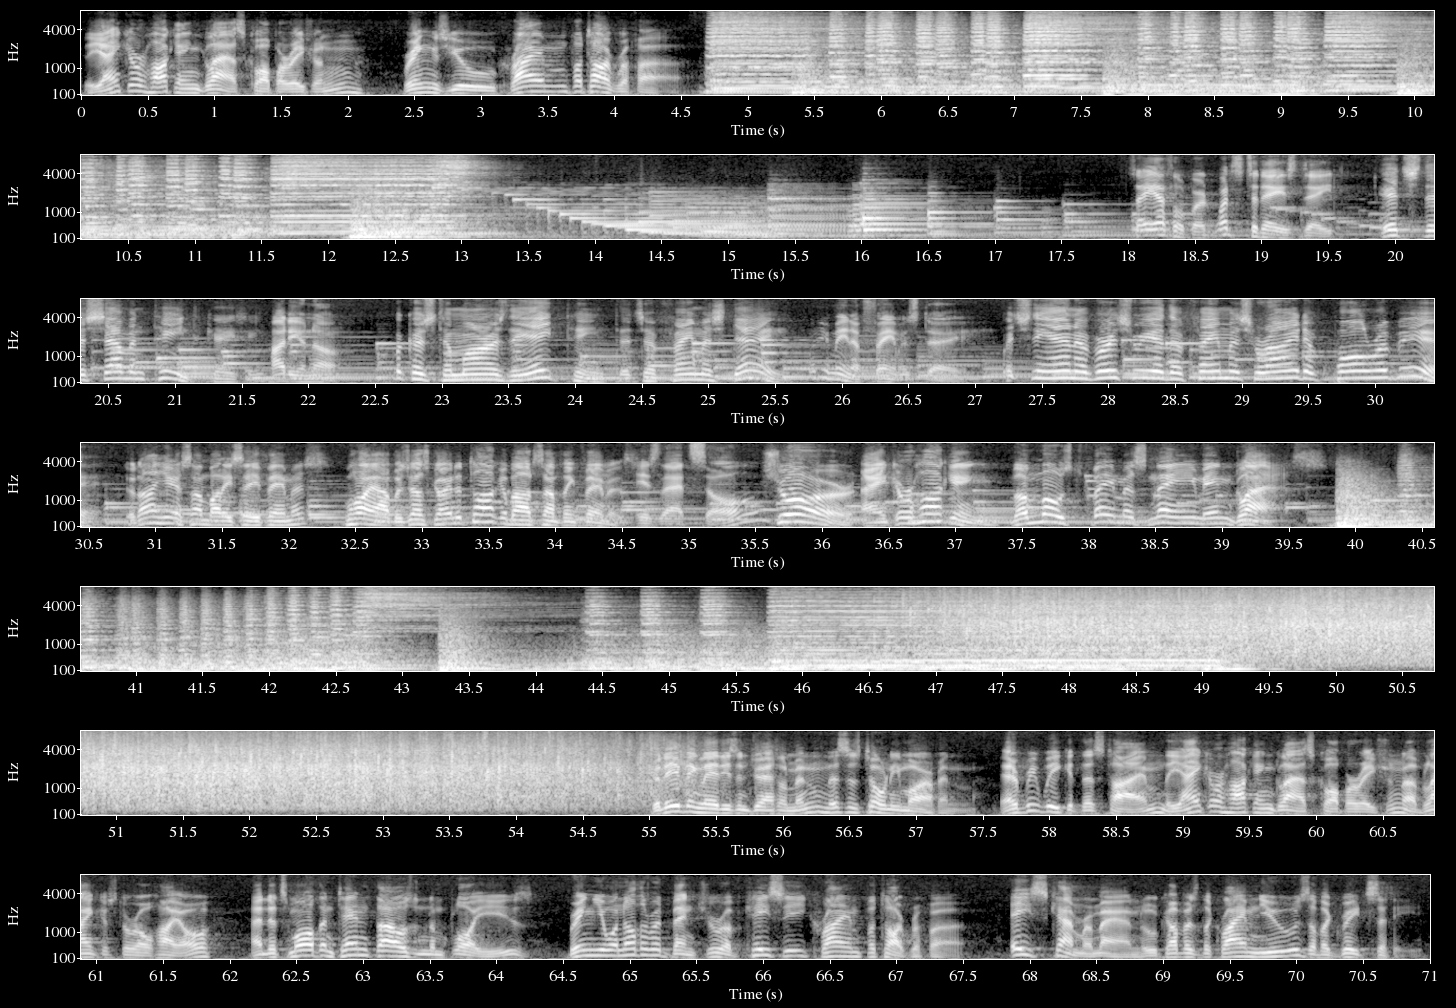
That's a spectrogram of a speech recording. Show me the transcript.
The Anchor Hocking Glass Corporation brings you Crime Photographer. Say, Ethelbert, what's today's date? It's the 17th, Casey. How do you know? Because tomorrow's the 18th. It's a famous day. What do you mean, a famous day? It's the anniversary of the famous ride of Paul Revere. Did I hear somebody say famous? Why, I was just going to talk about something famous. Is that so? Sure, Anchor Hocking, the most famous name in glass. Good evening, ladies and gentlemen. This is Tony Marvin. Every week at this time, the Anchor Hocking Glass Corporation of Lancaster, Ohio, and its more than 10,000 employees bring you another adventure of Casey, crime photographer, ace cameraman who covers the crime news of a great city.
